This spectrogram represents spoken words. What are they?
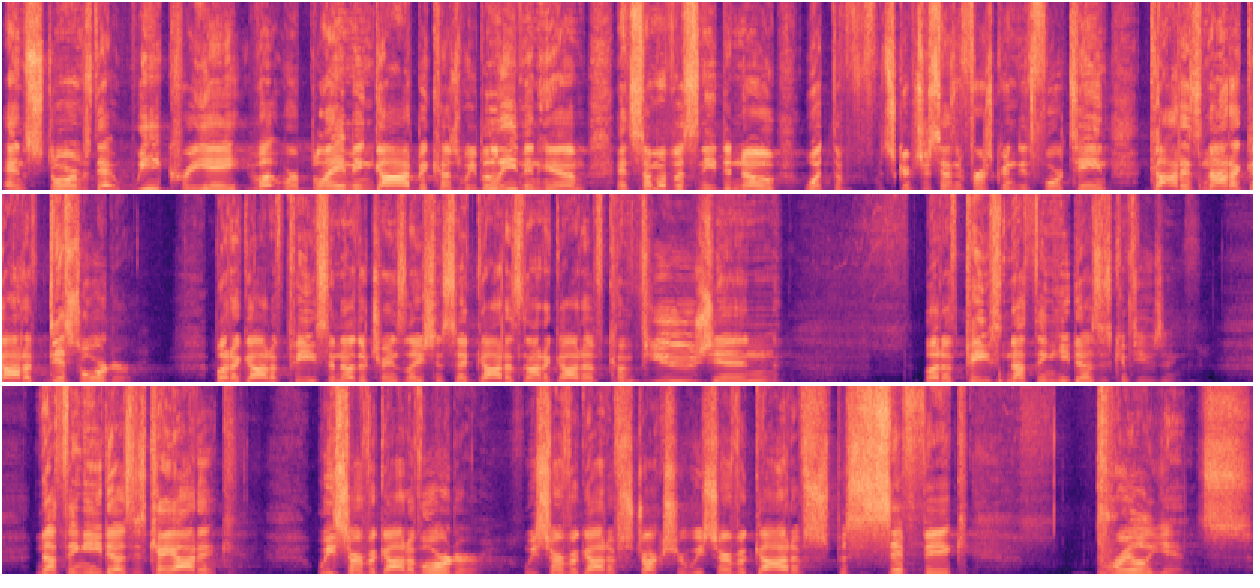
and storms that we create, but we're blaming God because we believe in Him. And some of us need to know what the scripture says in 1 Corinthians 14 God is not a God of disorder, but a God of peace. Another translation said, God is not a God of confusion, but of peace. Nothing He does is confusing. Nothing he does is chaotic. We serve a God of order. We serve a God of structure. We serve a God of specific brilliance.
